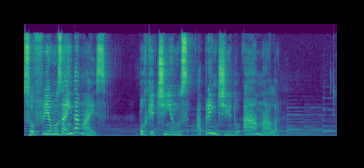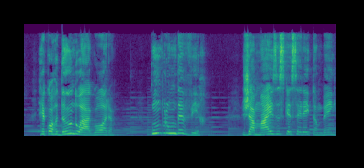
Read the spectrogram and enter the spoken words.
Sofríamos ainda mais, porque tínhamos aprendido a amá-la. Recordando-a agora, cumpro um dever. Jamais esquecerei também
